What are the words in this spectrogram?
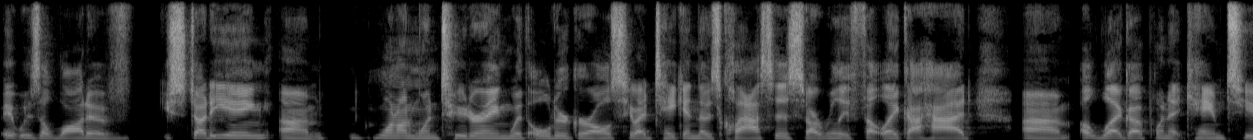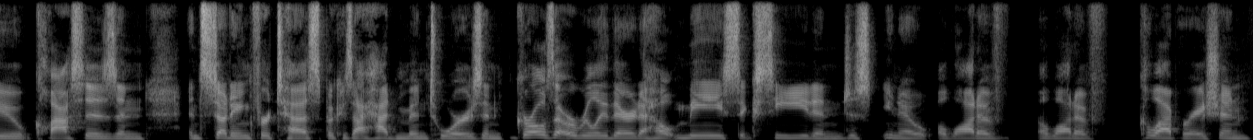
it was a lot of studying, um, one-on-one tutoring with older girls who had taken those classes. So I really felt like I had um, a leg up when it came to classes and and studying for tests because I had mentors and girls that were really there to help me succeed and just you know a lot of a lot of collaboration.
